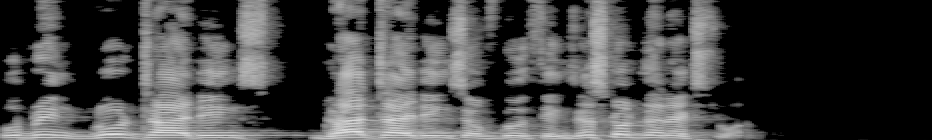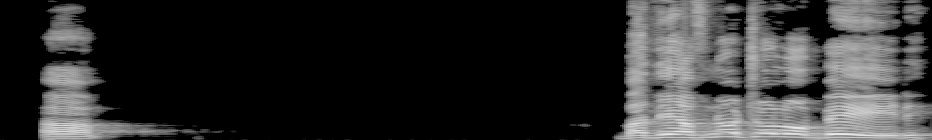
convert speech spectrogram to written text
who bring good tidings, glad tidings of good things. Let's go to the next one. Uh, but they have not all obeyed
